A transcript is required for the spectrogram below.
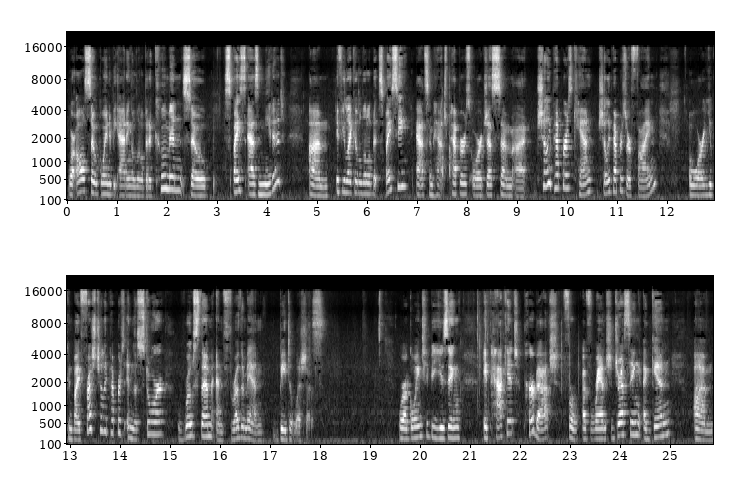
We're also going to be adding a little bit of cumin, so spice as needed. Um, if you like it a little bit spicy, add some hatch peppers or just some uh, chili peppers. Canned chili peppers are fine or you can buy fresh chili peppers in the store, roast them, and throw them in. Be delicious. We're going to be using a packet per batch for of ranch dressing. Again, um,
